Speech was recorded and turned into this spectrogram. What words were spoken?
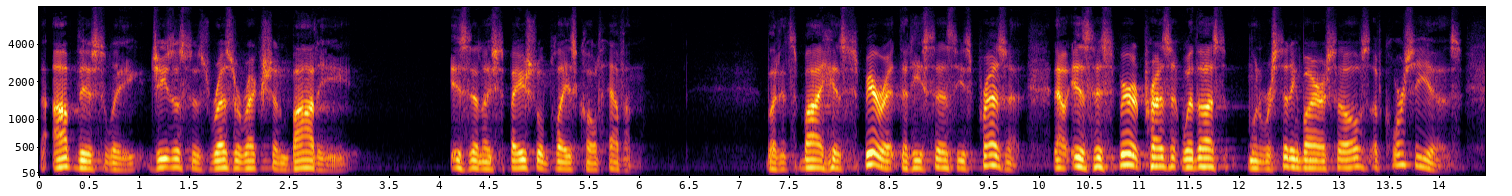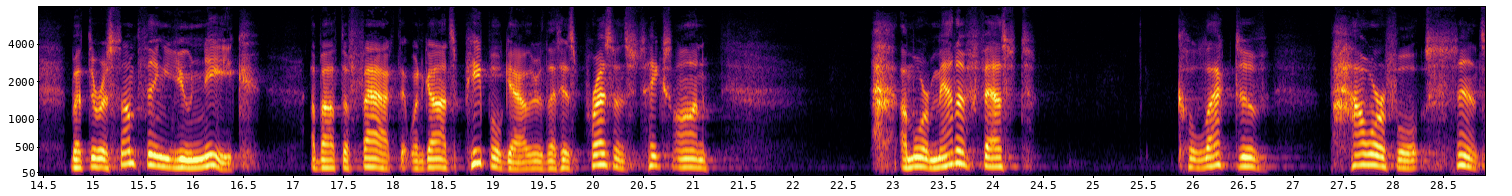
Now, obviously, Jesus' resurrection body is in a spatial place called heaven. But it's by his spirit that he says he's present. Now, is his spirit present with us when we're sitting by ourselves? Of course he is. But there is something unique about the fact that when God's people gather, that his presence takes on a more manifest collective powerful sense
